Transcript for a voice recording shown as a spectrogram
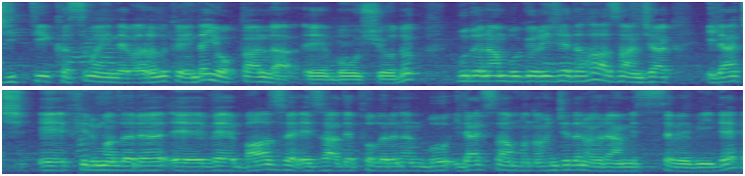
ciddi Kasım ayında ve Aralık ayında yoklarla e, boğuşuyorduk. Bu dönem bu görece daha az ancak ilaç e, firmaları e, ve bazı eczacı depolarının bu ilaç zammını önceden öğrenmesi sebebiyle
